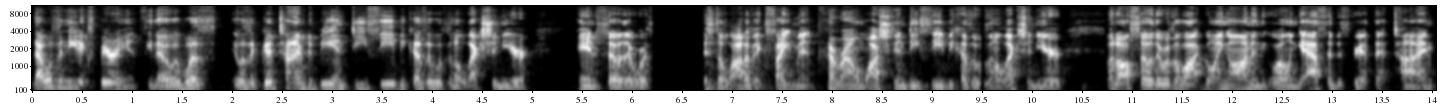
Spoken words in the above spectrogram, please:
that was a neat experience. You know, it was it was a good time to be in DC because it was an election year. And so there was just a lot of excitement around Washington, DC because it was an election year. But also there was a lot going on in the oil and gas industry at that time.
